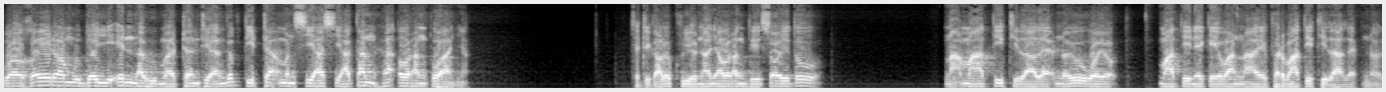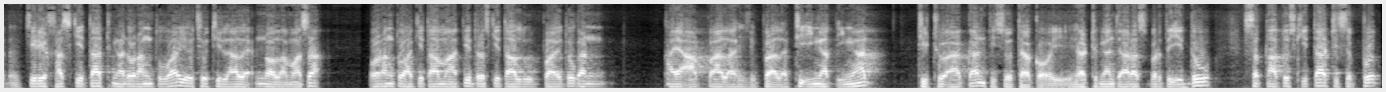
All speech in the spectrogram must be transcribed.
wa ghaira mudayyin lahuma dan dianggap tidak mensia-siakan hak orang tuanya. Jadi kalau guyonannya orang desa itu nak mati dilalekno iku koyo matine kewan ae bar mati dilalekno. Ciri khas kita dengan orang tua ya aja dilalekno lah. Masa orang tua kita mati terus kita lupa itu kan kayak apa lah. Coba lah diingat-ingat didoakan disodakoi. Nah dengan cara seperti itu status kita disebut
